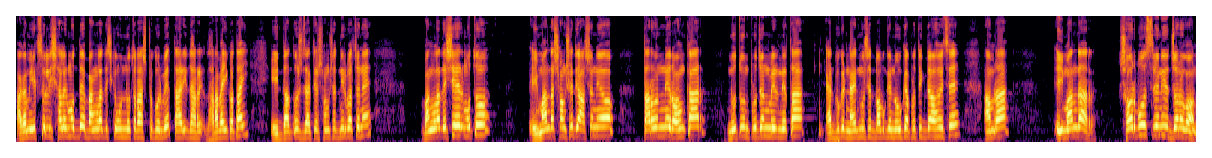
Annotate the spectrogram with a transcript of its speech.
আগামী একচল্লিশ সালের মধ্যে বাংলাদেশকে উন্নত রাষ্ট্র করবে তারই ধারা- ধারাবাহিকতায় এই দ্বাদশ জাতীয় সংসদ নির্বাচনে বাংলাদেশের মতো এই মান্দা সংসদীয় আসনেও তারণ্যের অহংকার নতুন প্রজন্মের নেতা অ্যাডভোকেট নাহিদ মুর্শেদ বাবুকে নৌকা প্রতীক দেওয়া হয়েছে। আমরা এই মান্দার সর্বশ্রেণীর জনগণ,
